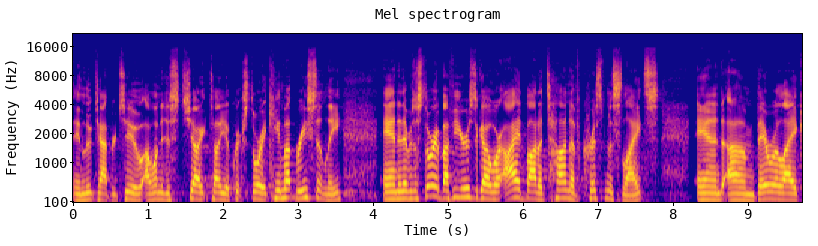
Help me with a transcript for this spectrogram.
in Luke chapter 2, I want to just tell you a quick story. It came up recently, and there was a story about a few years ago where I had bought a ton of Christmas lights, and um, they were like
